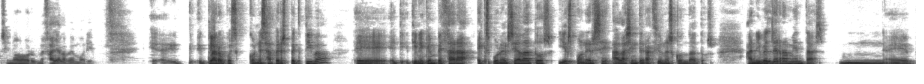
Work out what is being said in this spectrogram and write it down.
si no me falla la memoria. Eh, eh, claro, pues con esa perspectiva eh, tiene que empezar a exponerse a datos y exponerse a las interacciones con datos. A nivel de herramientas, mm, eh,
